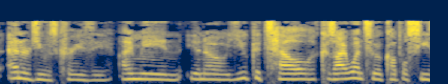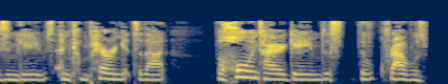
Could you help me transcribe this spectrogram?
The energy was crazy. I mean, you know, you could tell because I went to a couple season games, and comparing it to that, the whole entire game, this the crowd was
